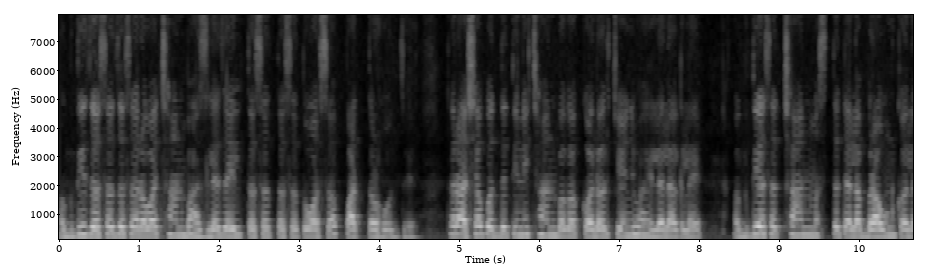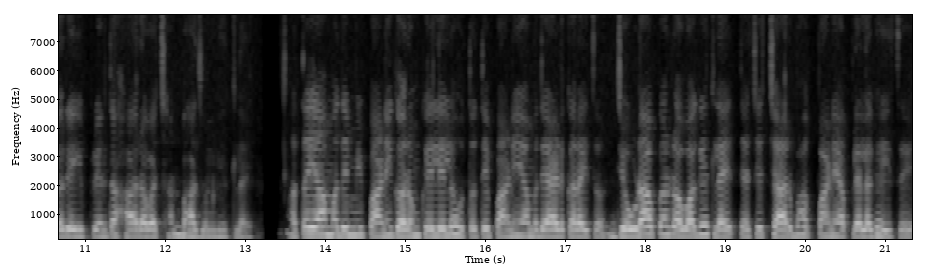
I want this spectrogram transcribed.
अगदी जसा जसा रवा छान भाजल्या जाईल तसं तसं तो असा पातळ होत जाईल. तर अशा पद्धतीने छान बघा कलर चेंज व्हायला लागला आहे अगदी असा छान मस्त त्याला ब्राऊन कलर येईपर्यंत हा रवा छान भाजून घेतला आहे आता यामध्ये मी पाणी गरम केलेलं होतं ते पाणी यामध्ये ॲड करायचं. जेवढा आपण रवा घेतला आहे त्याचे चार भाग पाणी आपल्याला घ्यायचं. आहे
